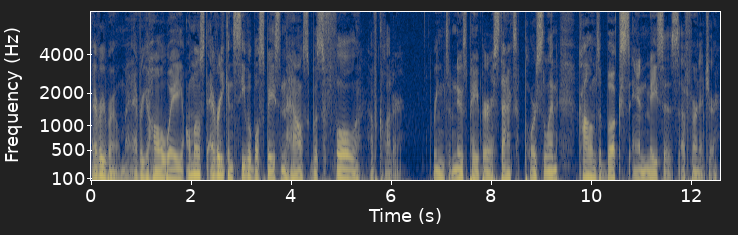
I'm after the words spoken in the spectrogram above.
Every room, every hallway, almost every conceivable space in the house was full of clutter. Reams of newspaper, stacks of porcelain, columns of books, and mesas of furniture.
